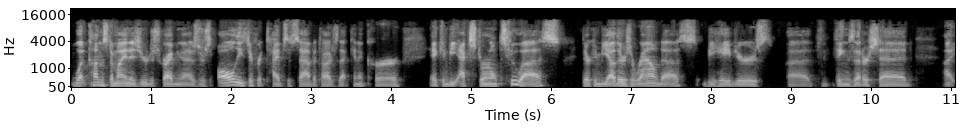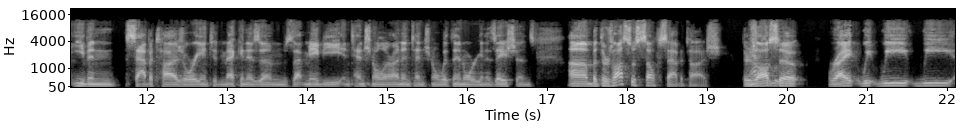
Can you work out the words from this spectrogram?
what comes to mind as you're describing that is there's all these different types of sabotage that can occur. It can be external to us. There can be others around us, behaviors, uh, th- things that are said, uh, even sabotage oriented mechanisms that may be intentional or unintentional within organizations. Um, but there's also self sabotage. There's Absolutely. also right. We we we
